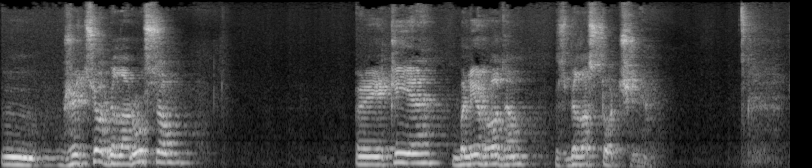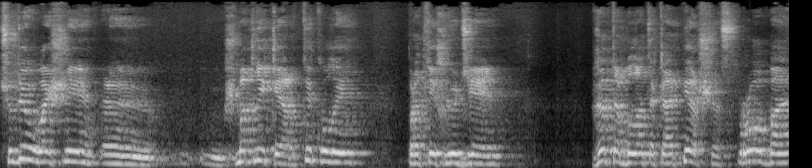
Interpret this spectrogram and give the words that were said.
жыццё беларусаў, якія былі родам з беласточчыня. Сюды ўвайшлі шматлікія артыкулы пра тых людзей, Гэта была такая першая спроба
